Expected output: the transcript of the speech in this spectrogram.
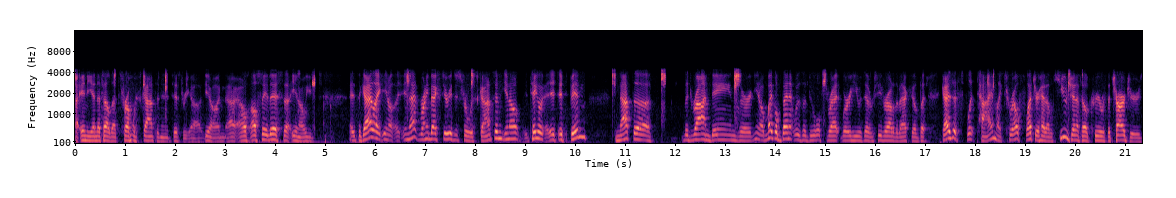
uh, in the NFL that's from Wisconsin in its history. Uh, you know, and I- I'll I'll say this. Uh, you know, you, it's a guy like you know in that running back series just for Wisconsin. You know, take look. It's been not the the Ron Daynes or you know Michael Bennett was a dual threat where he was a receiver out of the backfield, but guys that split time like Terrell Fletcher had a huge NFL career with the Chargers,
